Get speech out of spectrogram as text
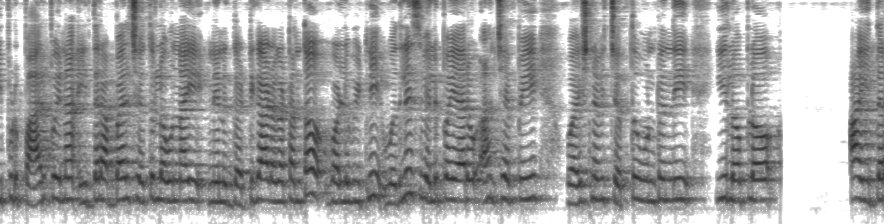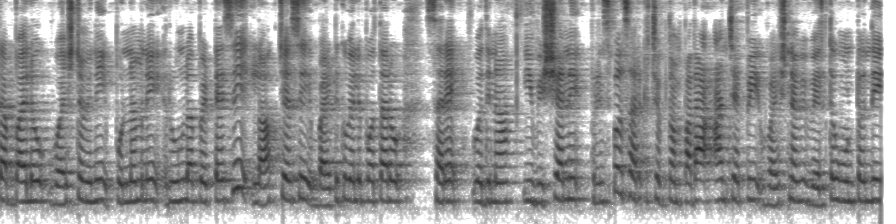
ఇప్పుడు పారిపోయిన ఇద్దరు అబ్బాయిల చేతుల్లో ఉన్నాయి. నేను గట్టిగా అడగటంతో వాళ్ళు వీటిని వదిలేసి వెళ్ళిపోయారు అని చెప్పి వైష్ణవి చెప్తూ ఉంటుంది. ఈ లోపల ఆ ఇద్దరు అబ్బాయిలు వైష్ణవిని పున్నమిని రూమ్లో పెట్టేసి లాక్ చేసి బయటకు వెళ్ళిపోతారు. సరే వదిన ఈ విషయాన్ని ప్రిన్సిపల్ సార్కి చెప్తాం పదా అని చెప్పి వైష్ణవి వెళ్తూ ఉంటుంది.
